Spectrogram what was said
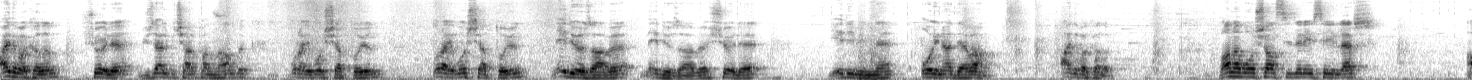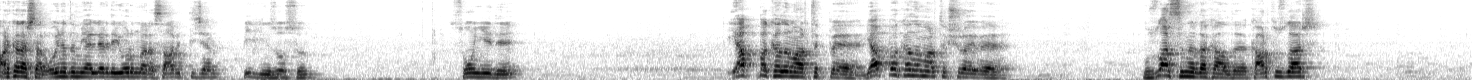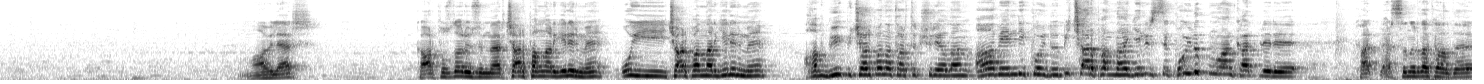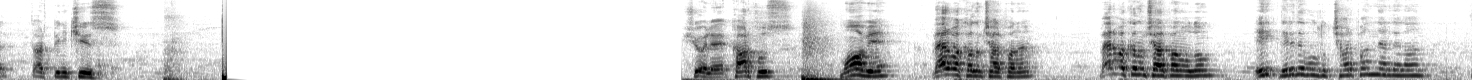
Haydi bakalım. Şöyle güzel bir çarpanla aldık. Burayı boş yaptı oyun. Burayı boş yaptı oyun. Ne diyoruz abi? Ne diyoruz abi? Şöyle 7000'le oyuna devam. Hadi bakalım. Bana bol şans sizlere iyi seyirler. Arkadaşlar oynadığım yerleri de yorumlara sabitleyeceğim. Bilginiz olsun. Son 7. Yap bakalım artık be. Yap bakalım artık şurayı be. Muzlar sınırda kaldı. Karpuzlar Maviler. Karpuzlar, üzümler, çarpanlar gelir mi? Oy, çarpanlar gelir mi? Abi büyük bir çarpan at artık şuraya lan. Abi 50 koydu. Bir çarpan daha gelirse koyduk mu lan kalpleri? Kalpler sınırda kaldı. 4200. Şöyle karpuz, mavi. Ver bakalım çarpanı. Ver bakalım çarpan oğlum. Erikleri de bulduk. Çarpan nerede lan?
